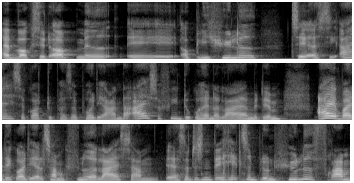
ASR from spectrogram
at vokset op med øh, at blive hyldet til at sige, ej, så godt du passer på de andre, ej, så fint, du går hen og leger med dem, ej, hvor er det godt, I alle sammen kan finde ud af at lege sammen. Altså, det er, sådan, det er hele tiden blevet hyldet frem,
